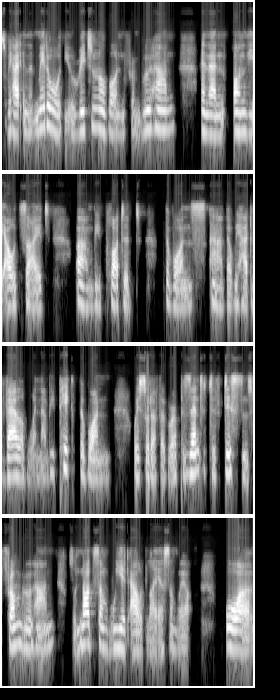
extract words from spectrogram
so we had in the middle the original one from Wuhan, and then on the outside, um, we plotted the ones uh, that we had available, and then we picked the one with sort of a representative distance from Wuhan, so not some weird outlier somewhere, or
